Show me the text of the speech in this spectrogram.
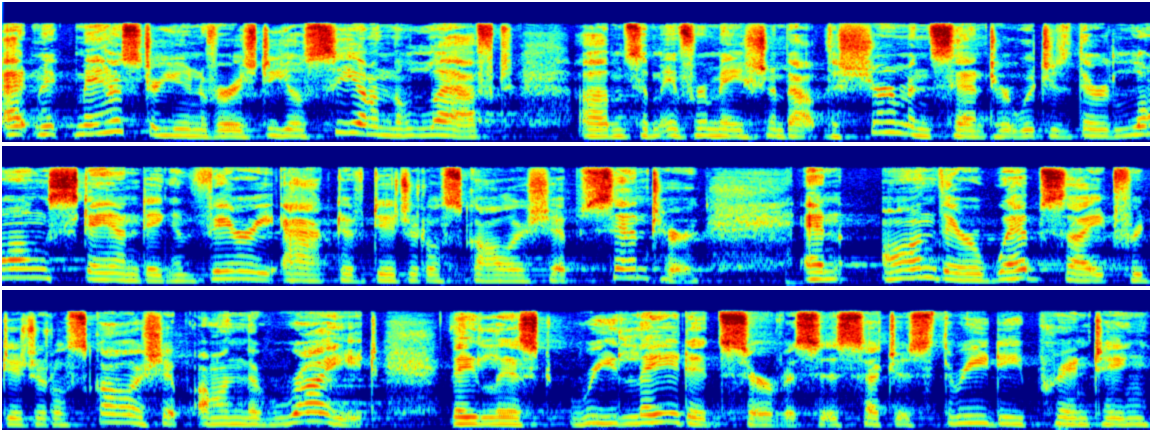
At McMaster University, you'll see on the left um, some information about the Sherman Center, which is their long-standing and very active digital scholarship center. And on their website for digital scholarship, on the right, they list related services such as 3D printing,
